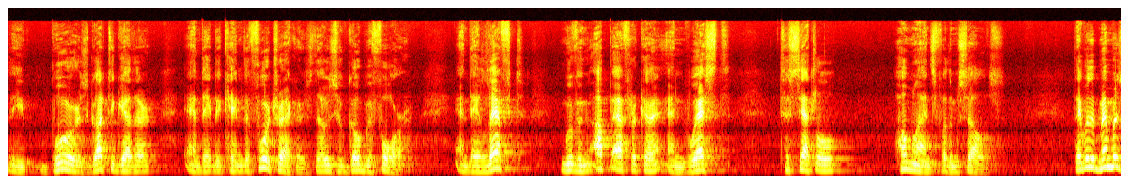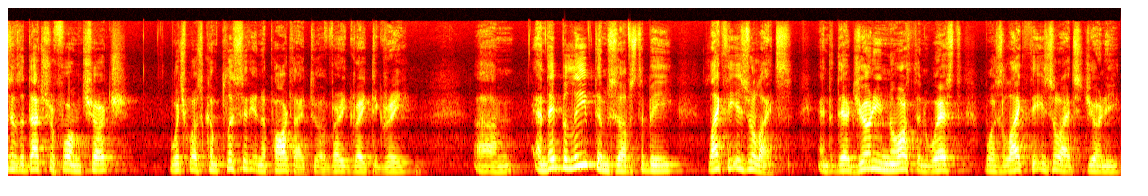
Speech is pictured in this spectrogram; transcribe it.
the Boers got together and they became the Voortrekkers, those who go before. And they left, moving up Africa and west to settle homelands for themselves. They were the members of the Dutch Reformed Church, which was complicit in apartheid to a very great degree. Um, and they believed themselves to be like the Israelites, and that their journey north and west was like the Israelites' journey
